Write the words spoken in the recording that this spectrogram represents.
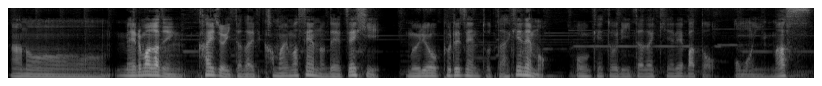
あのー、メールマガジン解除いただいて構いませんので、ぜひ無料プレゼントだけでもお受け取りいただければと思います。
